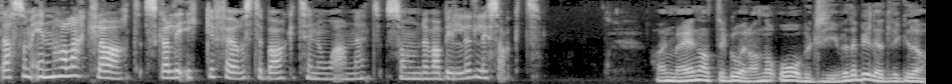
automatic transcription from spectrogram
Dersom innholdet er klart, skal det ikke føres tilbake til noe annet, som det var billedlig sagt. Han mener at det går an å overdrive det billedlige, da,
